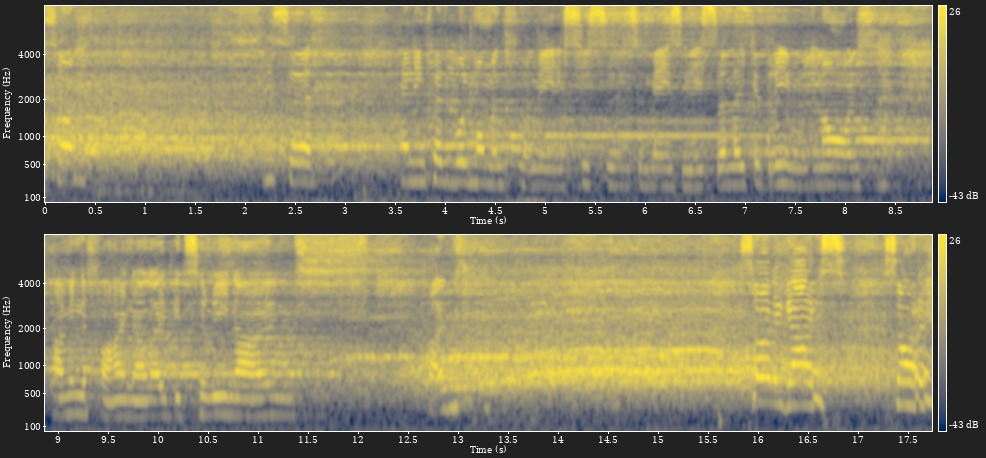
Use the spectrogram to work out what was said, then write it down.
Sorry. It's uh, an incredible moment for me. It's, it's, it's amazing. It's uh, like a dream, you know. It's, I'm in the final. I beat Serena. I'm, I'm sorry, guys. Sorry.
